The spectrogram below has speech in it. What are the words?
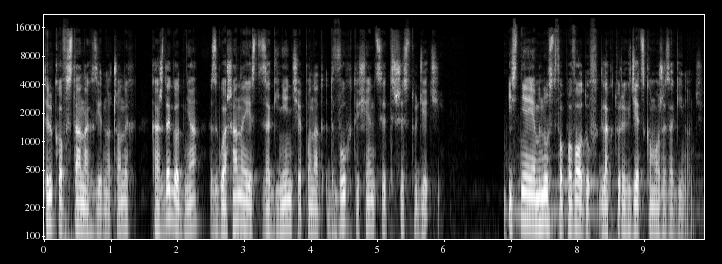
Tylko w Stanach Zjednoczonych każdego dnia zgłaszane jest zaginięcie ponad 2300 dzieci. Istnieje mnóstwo powodów, dla których dziecko może zaginąć.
